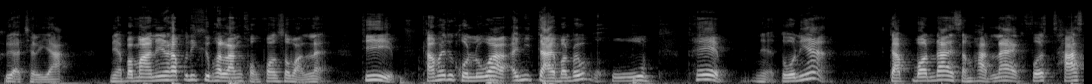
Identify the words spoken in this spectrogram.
คืออัจฉริยะเนี่ยประมาณนี้นะครับนี่คือพลังของพรสวรรค์แหละ ที่ทำให้ทุกคนรู้ว่าไอ้นี่จ่ายบอลไปปุ๊บโอ้โหเทพเนี่ยตัวเนี้ย จับบอลได้สัมผัสแรก first touch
